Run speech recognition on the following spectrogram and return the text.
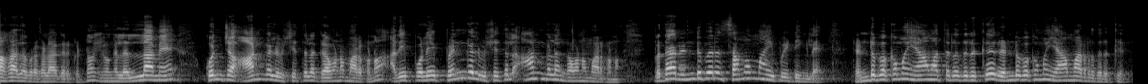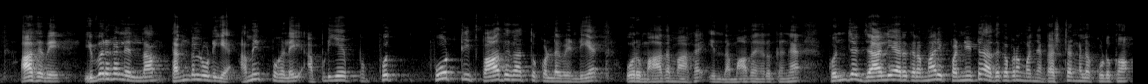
ஆகாதவர்களாக இருக்கட்டும் இவங்க எல்லாமே கொஞ்சம் ஆண்கள் விஷயத்தில் கவனமாக இருக்கணும். அதே போலே பெண்கள் விஷயத்தில் ஆண்களும் கவனமாக இருக்கணும். இப்போ தான் ரெண்டு பேரும் சமமாகி போயிட்டீங்களே. ரெண்டு பக்கமும் ஏமாத்துறது இருக்குது ரெண்டு பக்கமும் ஏமாறுறது இருக்குது ஆகவே இவர்கள் எல்லாம் தங்களுடைய அமைப்புகளை அப்படியே புத் போற்றி பாதுகாத்து கொள்ள வேண்டிய ஒரு மாதமாக இந்த மாதம் இருக்குங்க. கொஞ்சம் ஜாலியாக இருக்கிற மாதிரி பண்ணிவிட்டு அதுக்கப்புறம் கொஞ்சம் கஷ்டங்களை கொடுக்கும்.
